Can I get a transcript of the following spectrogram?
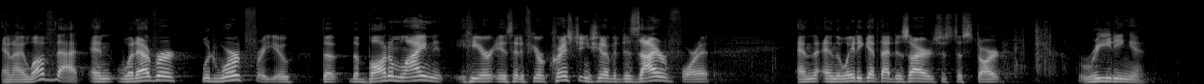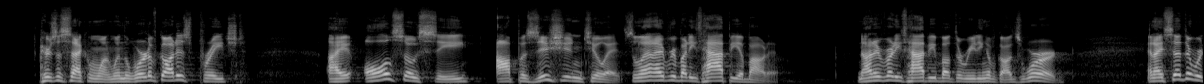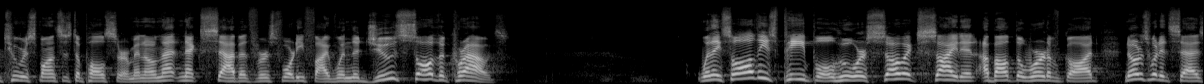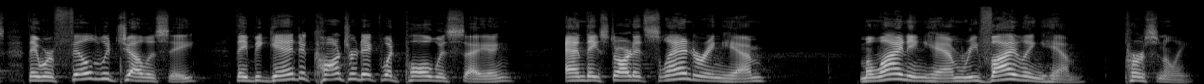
And I love that. And whatever would work for you, the, the bottom line here is that if you're a Christian, you should have a desire for it. And the, and the way to get that desire is just to start reading it. Here's the second one. When the Word of God is preached, I also see opposition to it. So not everybody's happy about it. Not everybody's happy about the reading of God's Word. And I said there were two responses to Paul's sermon. On that next Sabbath, verse 45, when the Jews saw the crowds, when they saw these people who were so excited about the word of God, notice what it says. They were filled with jealousy. They began to contradict what Paul was saying, and they started slandering him, maligning him, reviling him personally.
